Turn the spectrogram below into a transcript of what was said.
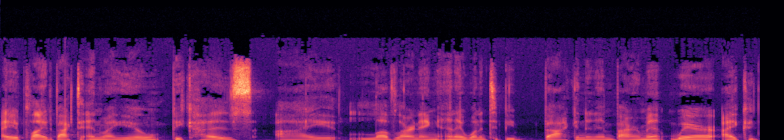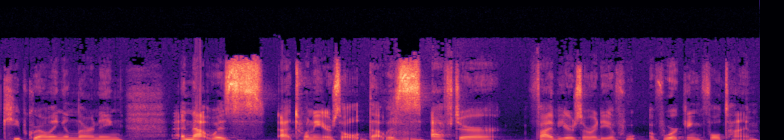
i applied back to nyu because i love learning and i wanted to be back in an environment where i could keep growing and learning. And that was at 20 years old. That was mm-hmm. after five years already of, of working full time.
